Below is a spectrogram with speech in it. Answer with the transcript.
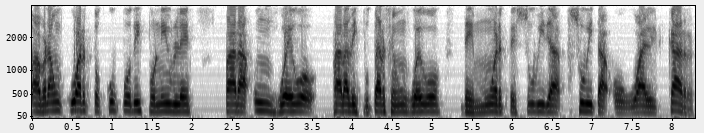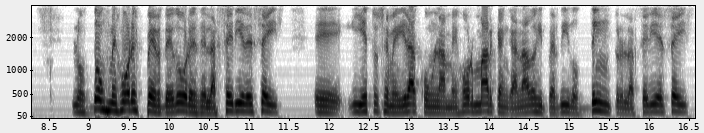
habrá un cuarto cupo disponible para un juego, para disputarse un juego de muerte súbita, súbita o wild card. Los dos mejores perdedores de la serie de seis, eh, y esto se medirá con la mejor marca en ganados y perdidos dentro de la serie de seis,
